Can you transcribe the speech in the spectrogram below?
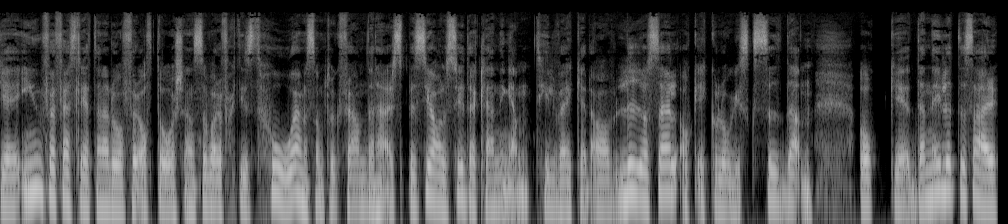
eh, inför festligheterna då för åtta år sedan så var det faktiskt H&M som tog fram den här specialsydda klänningen tillverkad av lyocell och ekologisk siden. Och eh, den är lite så här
